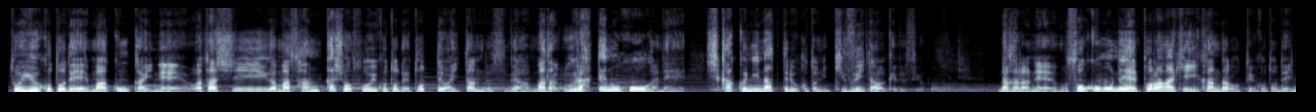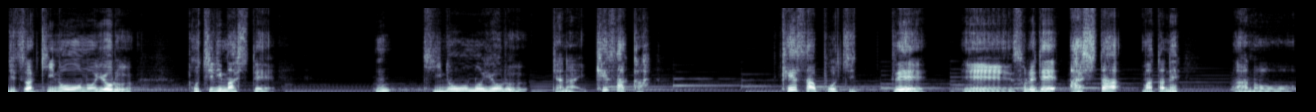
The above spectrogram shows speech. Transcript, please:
ということで、まあ、今回ね私がま3箇所そういうことで撮ってはいたんですがまだ裏手の方がね四角になってることに気づいたわけですよ。だからねそこもね撮らなきゃいかんだろうということで実は昨日の夜ポチりましてん？昨日の夜じゃない今朝か今朝ポチって、えー、それで明日またねあの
